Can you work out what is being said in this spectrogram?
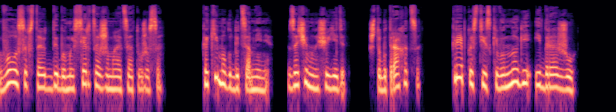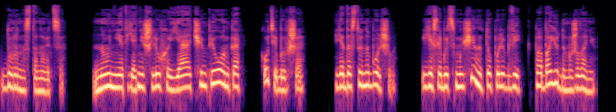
Волосы встают дыбом, и сердце сжимается от ужаса. Какие могут быть сомнения? Зачем он еще едет? Чтобы трахаться? Крепко стискиваю ноги и дрожу. Дурно становится. Ну нет, я не шлюха, я чемпионка, хоть и бывшая. Я достойна большего. Если быть с мужчиной, то по любви, по обоюдному желанию.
